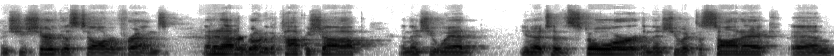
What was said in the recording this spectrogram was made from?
and she shared this to all her friends. And it had her going to the coffee shop, and then she went, you know, to the store, and then she went to Sonic, and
